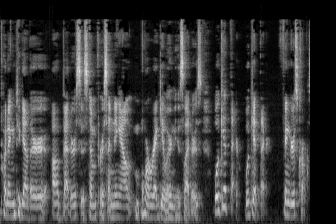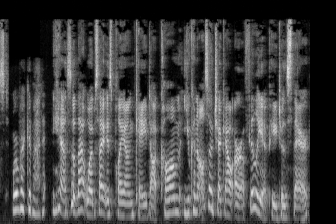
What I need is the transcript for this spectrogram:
putting together a better system for sending out more regular newsletters. We'll get there. We'll get there. Fingers crossed. We're working on it. Yeah, so that website is playonk.com. You can also check out our affiliate pages there.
